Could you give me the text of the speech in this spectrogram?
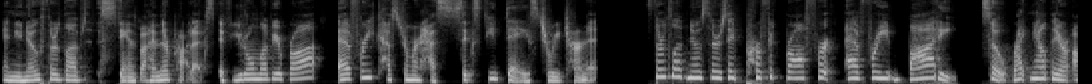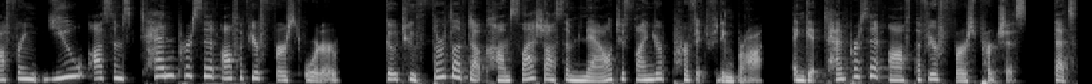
And you know, Third Love stands behind their products. If you don't love your bra, every customer has 60 days to return it. Third Love knows there's a perfect bra for every body. So right now they are offering you awesomes 10% off of your first order. Go to thirdlove.com slash awesome now to find your perfect fitting bra and get 10% off of your first purchase. That's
